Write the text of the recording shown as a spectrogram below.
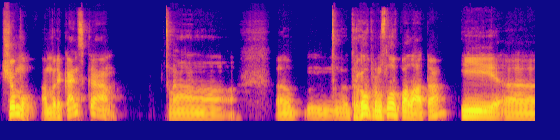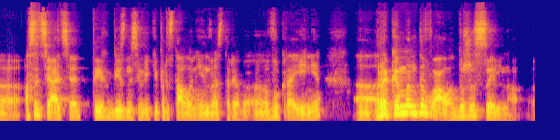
чому американська торгово-промислова палата і е, асоціація тих бізнесів, які представлені інвесторів е, в Україні, е, рекомендувала дуже сильно. Е,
